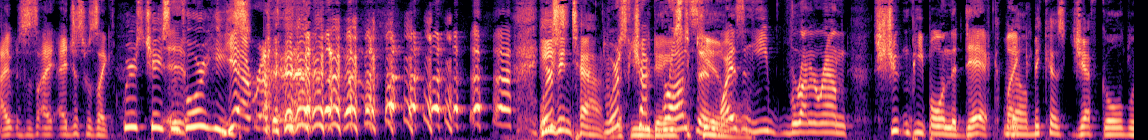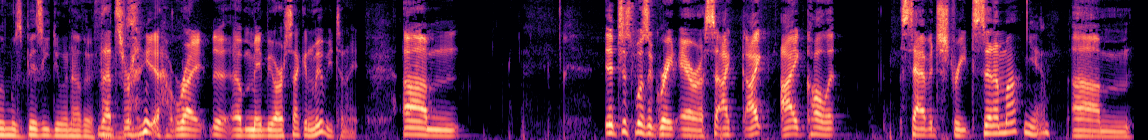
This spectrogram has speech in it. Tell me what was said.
I was, just, I, I just was like, Where's Jason eh, Voorhees? Yeah, right. He's in town. Where's Chuck Bronson? Why isn't he running around shooting people in the dick? Like well, because Jeff Goldblum was busy doing other things. That's right. Yeah, right. Uh, uh, maybe our second movie tonight. Um, it just was a great era. So I, I, I call it Savage Street Cinema. Yeah. Um,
